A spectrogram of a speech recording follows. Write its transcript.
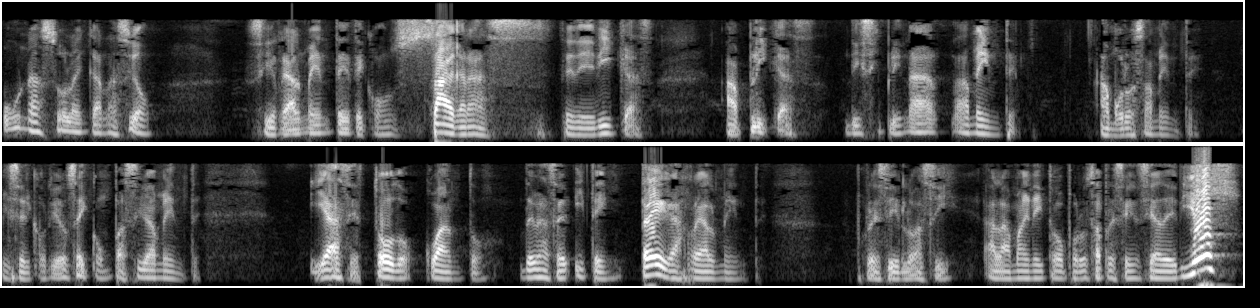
una sola encarnación, si realmente te consagras, te dedicas, aplicas disciplinadamente, amorosamente, misericordiosa y compasivamente, y haces todo cuanto debes hacer y te entregas realmente, por decirlo así, a la magna y esa presencia de Dios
